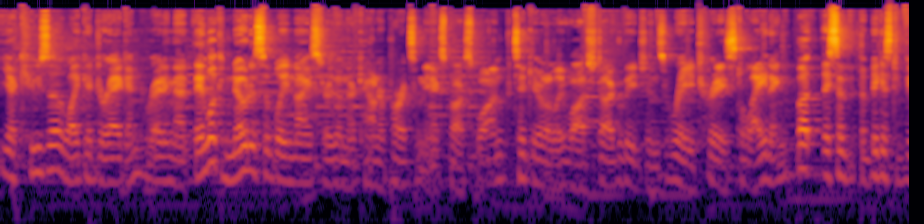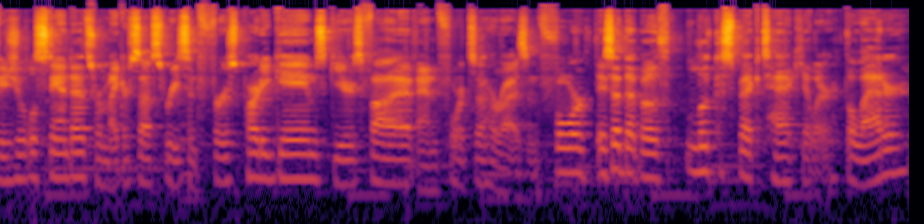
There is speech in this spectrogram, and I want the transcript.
Yakuza Like a Dragon, writing that they look noticeably nicer than their counterparts on the Xbox One, particularly Watch Dog Legion's ray traced lighting. But they said that the biggest visual standouts were Microsoft's recent first party games, Gears 5 and Forza Horizon 4. They said that both look spectacular. The latter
